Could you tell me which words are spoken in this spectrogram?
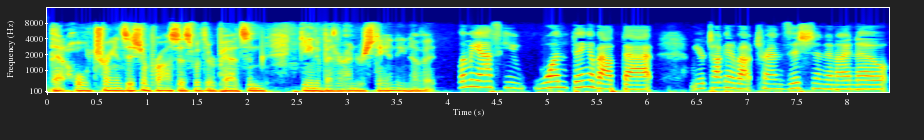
that whole transition process with their pets and gain a better understanding of it. Let me ask you one thing about that. You're talking about transition, and I know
